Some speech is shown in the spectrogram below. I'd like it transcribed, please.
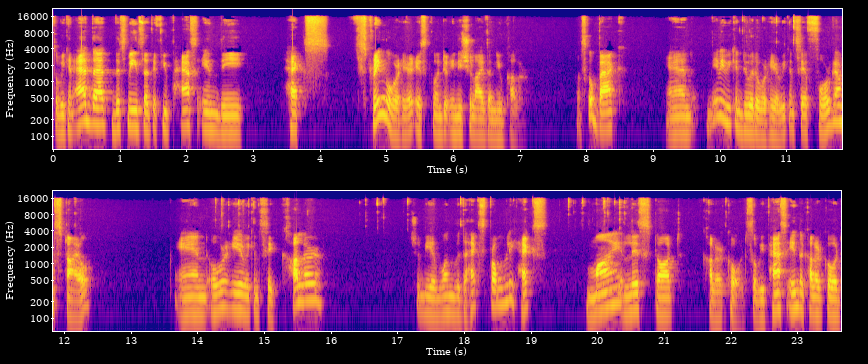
So we can add that. This means that if you pass in the hex string over here is going to initialize a new color. Let's go back and maybe we can do it over here. We can say foreground style and over here we can say color should be a one with the hex probably hex my list dot color code. So we pass in the color code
